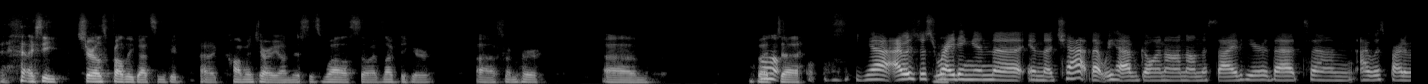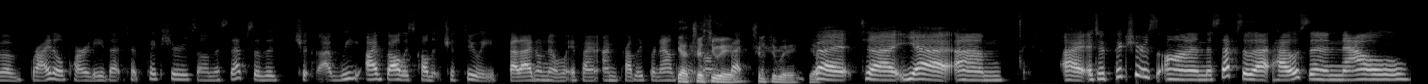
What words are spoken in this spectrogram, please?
I see Cheryl's probably got some good uh, commentary on this as well. So I'd love to hear uh, from her. Um, but well, uh, yeah i was just yeah. writing in the in the chat that we have going on on the side here that um, i was part of a bridal party that took pictures on the steps of the we i've always called it Trithui, but i don't know if I, am probably pronouncing yeah Trethui, but, Trethui, yeah. but uh, yeah um, I, I, took pictures on the steps of that house and now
